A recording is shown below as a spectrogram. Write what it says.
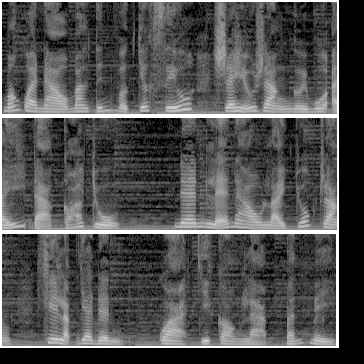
Món quà nào mang tính vật chất xíu sẽ hiểu rằng người mua ấy đã có chuồng. Nên lẽ nào lại chốt rằng khi lập gia đình, quà chỉ còn là bánh mì.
